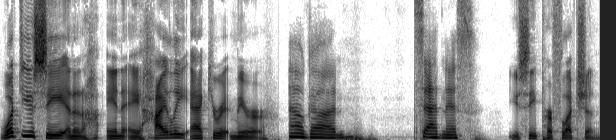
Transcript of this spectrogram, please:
What do you see in an in a highly accurate mirror? Oh God, sadness. You see perflection.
